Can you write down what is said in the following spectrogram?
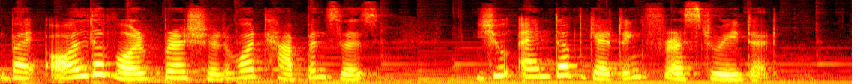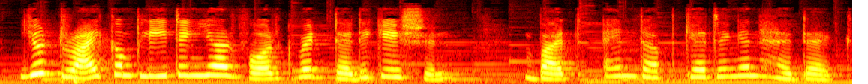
By all the work pressure, what happens is you end up getting frustrated. You try completing your work with dedication, but end up getting a headache.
